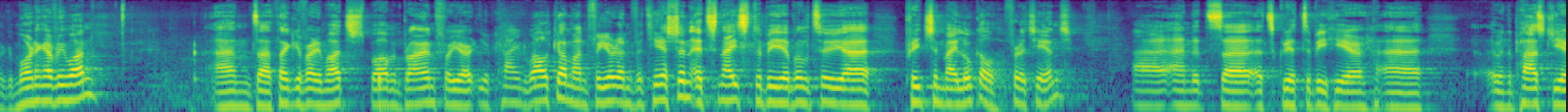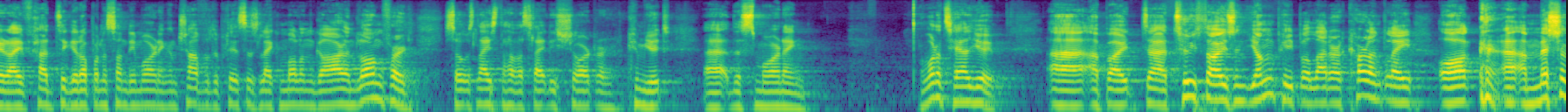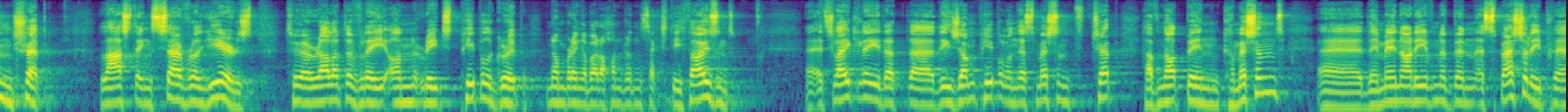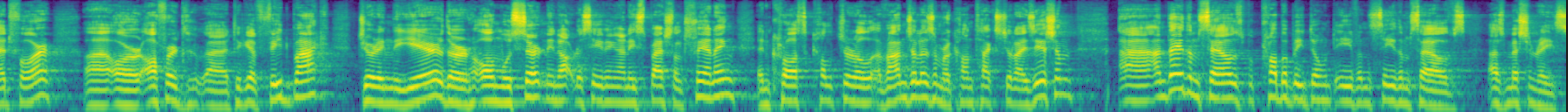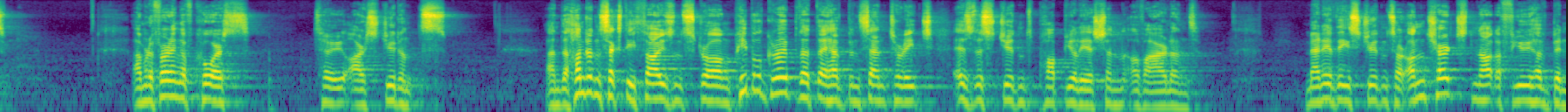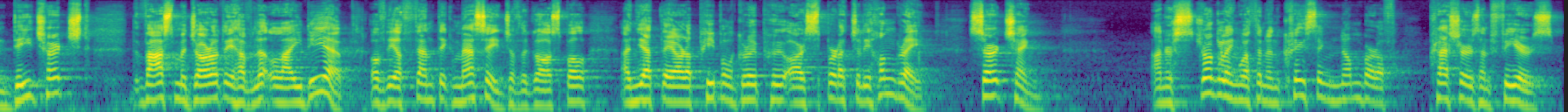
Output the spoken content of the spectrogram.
Well, good morning, everyone. And uh, thank you very much, Bob and Brian, for your, your kind welcome and for your invitation. It's nice to be able to uh, preach in my local for a change. Uh, and it's, uh, it's great to be here. Uh, in the past year, I've had to get up on a Sunday morning and travel to places like Mullingar and Longford. So it was nice to have a slightly shorter commute uh, this morning. I want to tell you uh, about uh, 2,000 young people that are currently on a mission trip lasting several years to a relatively unreached people group numbering about 160,000. Uh, it's likely that uh, these young people on this mission trip have not been commissioned. Uh, they may not even have been especially prayed for uh, or offered uh, to give feedback during the year. They're almost certainly not receiving any special training in cross cultural evangelism or contextualization. Uh, and they themselves probably don't even see themselves as missionaries. I'm referring, of course, to our students. And the 160,000 strong people group that they have been sent to reach is the student population of Ireland. Many of these students are unchurched, not a few have been dechurched. The vast majority have little idea of the authentic message of the gospel, and yet they are a people group who are spiritually hungry, searching, and are struggling with an increasing number of pressures and fears.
